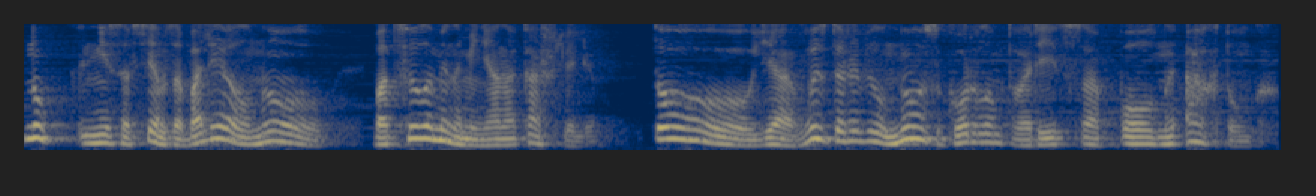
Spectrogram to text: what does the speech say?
ну, не совсем заболел, но бациллами на меня накашляли, то я выздоровел, но с горлом творится полный ахтунг,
